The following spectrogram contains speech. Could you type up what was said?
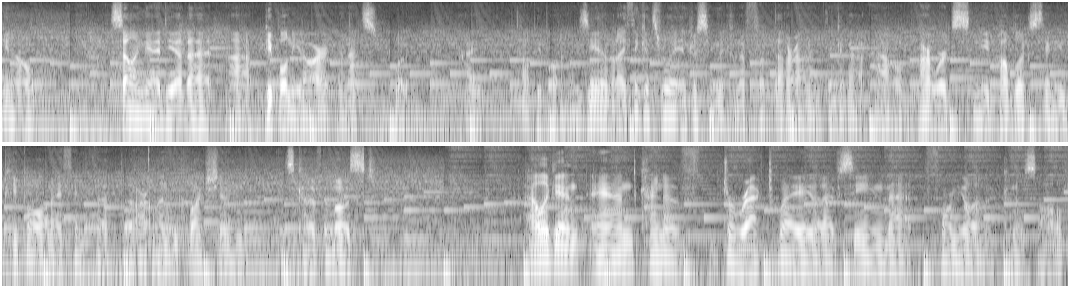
you know, selling the idea that uh, people need art, and that's what I tell people at a museum, but I think it's really interesting to kind of flip that around and think about how artworks need publics, they need people, and I think that the Art Lending collection is kind of the most elegant and kind of direct way that I've seen that formula kind of solved.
